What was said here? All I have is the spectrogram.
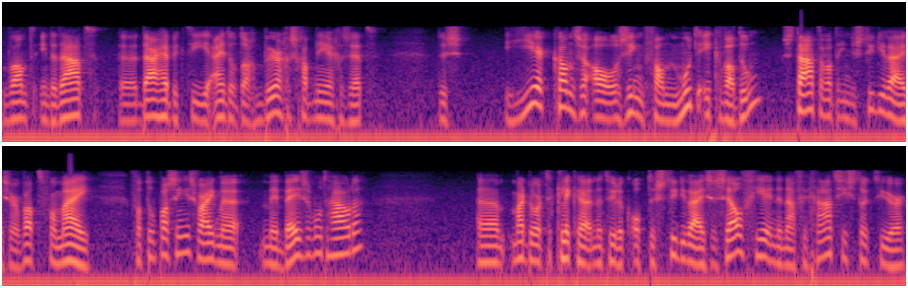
Want inderdaad, uh, daar heb ik die eindopdracht burgerschap neergezet. Dus hier kan ze al zien van moet ik wat doen? Staat er wat in de studiewijzer wat voor mij van toepassing is, waar ik me mee bezig moet houden? Ehm, maar door te klikken natuurlijk op de studiewijze zelf hier in de navigatiestructuur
